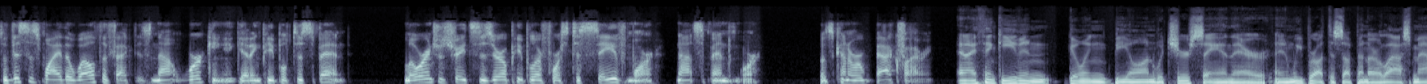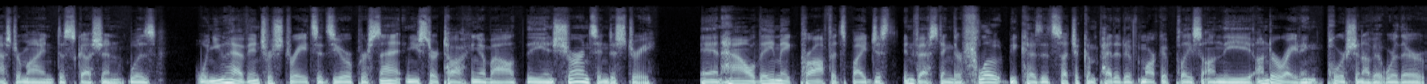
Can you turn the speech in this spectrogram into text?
So, this is why the wealth effect is not working and getting people to spend. Lower interest rates to zero, people are forced to save more, not spend more. So, it's kind of backfiring. And I think even going beyond what you're saying there, and we brought this up in our last mastermind discussion, was when you have interest rates at 0% and you start talking about the insurance industry and how they make profits by just investing their float because it's such a competitive marketplace on the underwriting portion of it where they're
